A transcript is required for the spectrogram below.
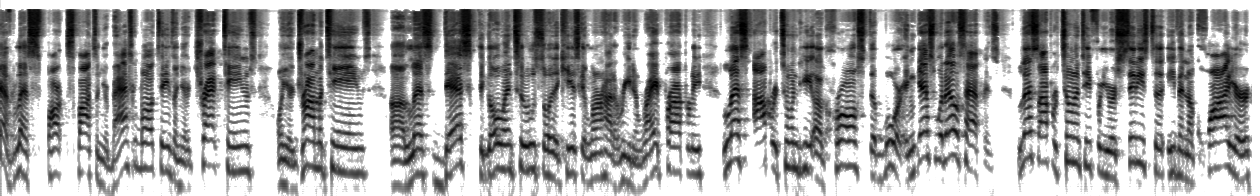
have less spot, spots on your basketball teams, on your track teams, on your drama teams, uh, less desk to go into so the kids can learn how to read and write properly, less opportunity across the board. And guess what else happens? Less opportunity for your cities to even acquire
